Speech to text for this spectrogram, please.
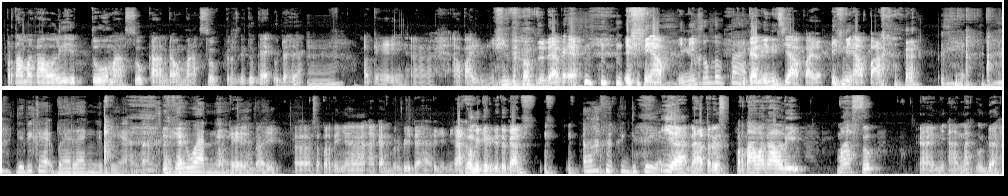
pertama kali itu masuk kan kamu masuk terus itu kayak udah ya Mm. oke eh, apa ini Gitu. jadi aku kayak ini apa ini Aku lupa. bukan ini siapa ya ini apa Jadi kayak barang gitu ya atau kayak hewan ya. oke gitu. baik Eh, sepertinya akan berbeda hari ini aku mikir gitu kan Oh, gitu ya. Iya, nah terus pertama kali masuk, nah ini anak udah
